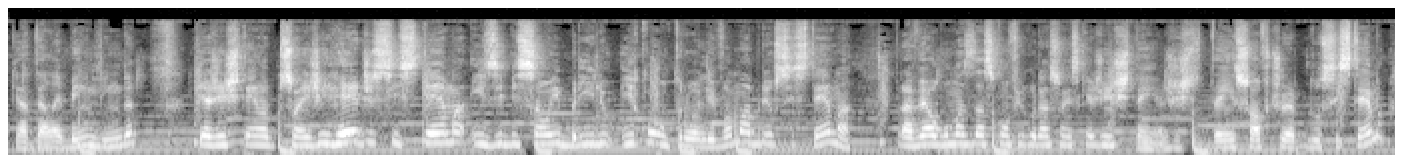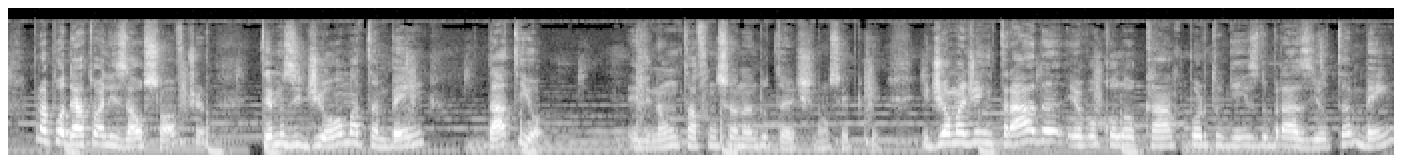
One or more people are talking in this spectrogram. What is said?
que a tela é bem linda. E a gente tem opções de rede, sistema, exibição e brilho e controle. Vamos abrir o sistema para ver algumas das configurações que a gente tem. A gente tem software do sistema para poder atualizar o software. Temos idioma também, data e ele não está funcionando o touch, não sei porquê. Idioma de entrada, eu vou colocar português do Brasil também.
